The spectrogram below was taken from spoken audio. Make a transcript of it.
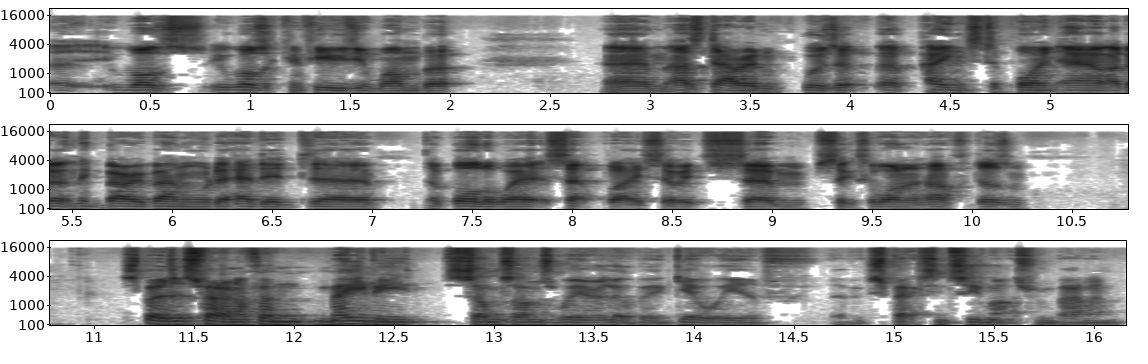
uh, it was it was a confusing one, but um, as Darren was at, at, pains to point out, I don't think Barry Bannan would have headed uh, a ball away at set play. So it's um, six of one and half a dozen. I suppose it's fair enough, and maybe sometimes we're a little bit guilty of, of expecting too much from Bannan.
